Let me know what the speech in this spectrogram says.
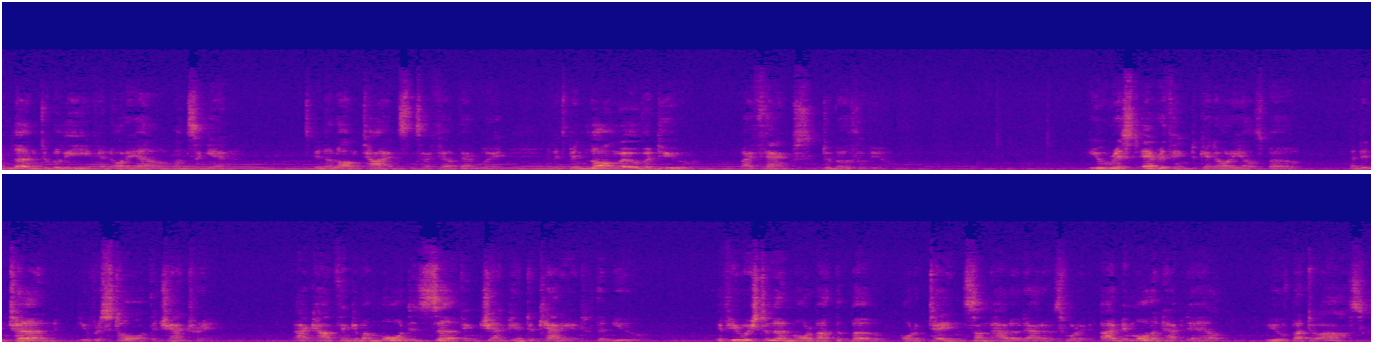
and learn to believe in Auriel once again. It's been a long time since I felt that way, and it's been long overdue, my thanks to both of you. You risked everything to get Auriel's bow, and in turn, you've restored the Chantry. I can't think of a more deserving champion to carry it than you. If you wish to learn more about the bow, or obtain some hallowed arrows for it, I'd be more than happy to help. You've but to ask.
